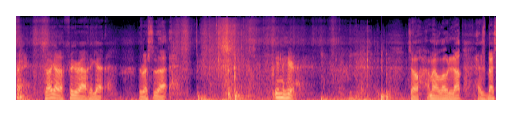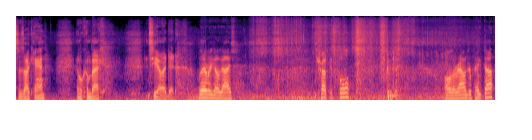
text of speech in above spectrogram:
So I gotta figure out how to get the rest of that into here. So I'm gonna load it up as best as I can and we'll come back and see how I did. Well, there we go guys. The truck is full. All the rounds are picked up.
